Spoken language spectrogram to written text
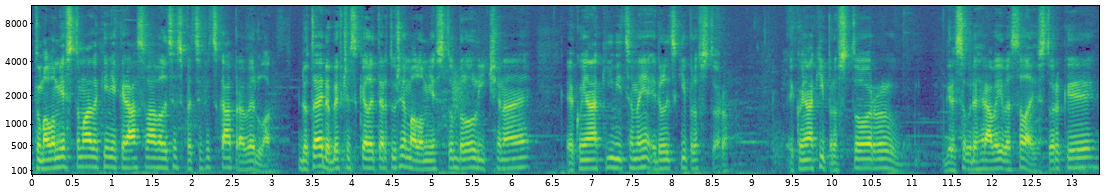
to maloměsto má taky některá svá velice specifická pravidla. Do té doby v české literatuře maloměsto bylo líčené jako nějaký víceméně idylický prostor. Jako nějaký prostor, kde se odehrávají veselé historky,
